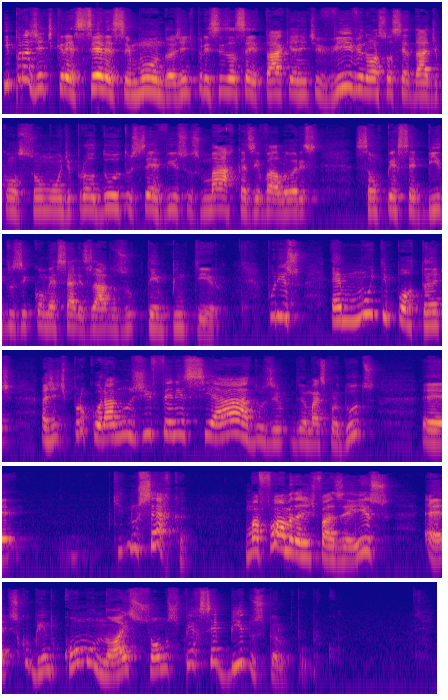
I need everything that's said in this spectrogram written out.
E para a gente crescer nesse mundo, a gente precisa aceitar que a gente vive numa sociedade de consumo onde produtos, serviços, marcas e valores são percebidos e comercializados o tempo inteiro. Por isso, é muito importante a gente procurar nos diferenciar dos demais produtos é, que nos cerca. Uma forma da gente fazer isso é descobrindo como nós somos percebidos pelo público.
